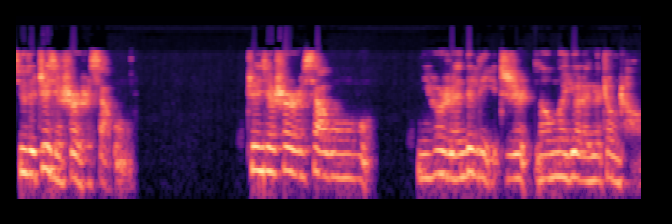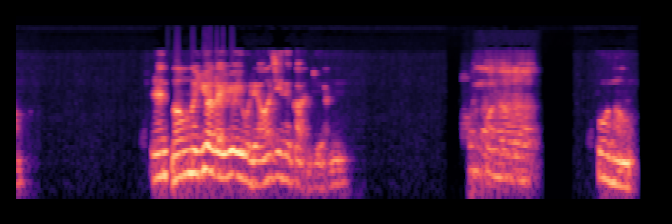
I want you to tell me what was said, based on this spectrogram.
就得这些事儿是下功夫。这些事儿是下功夫，你说人的理智能不能越来越正常？人能不能越来越有良心的感觉呢？不能，不能。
